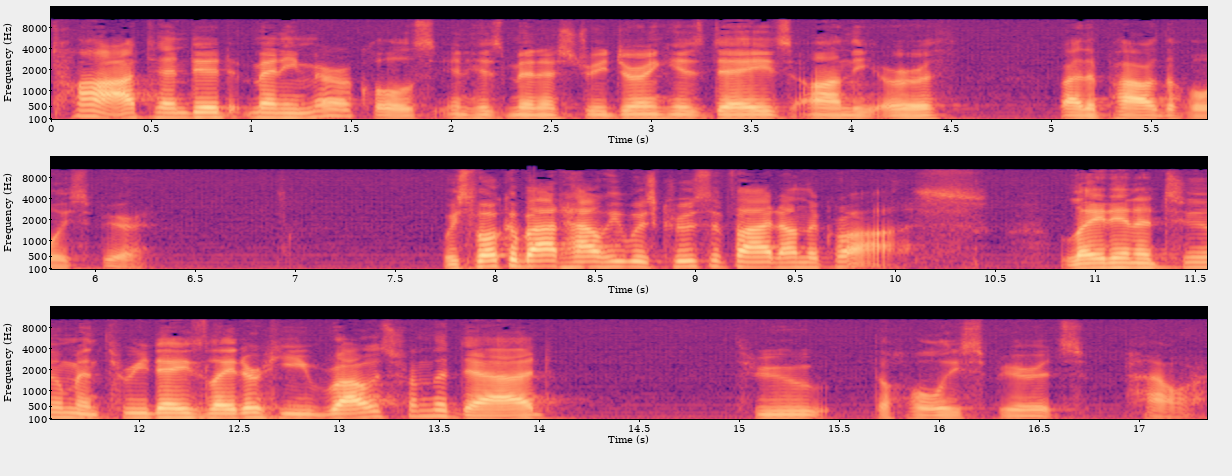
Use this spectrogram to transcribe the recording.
taught and did many miracles in his ministry during his days on the earth by the power of the Holy Spirit. We spoke about how he was crucified on the cross laid in a tomb, and three days later he rose from the dead through the Holy Spirit's power.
